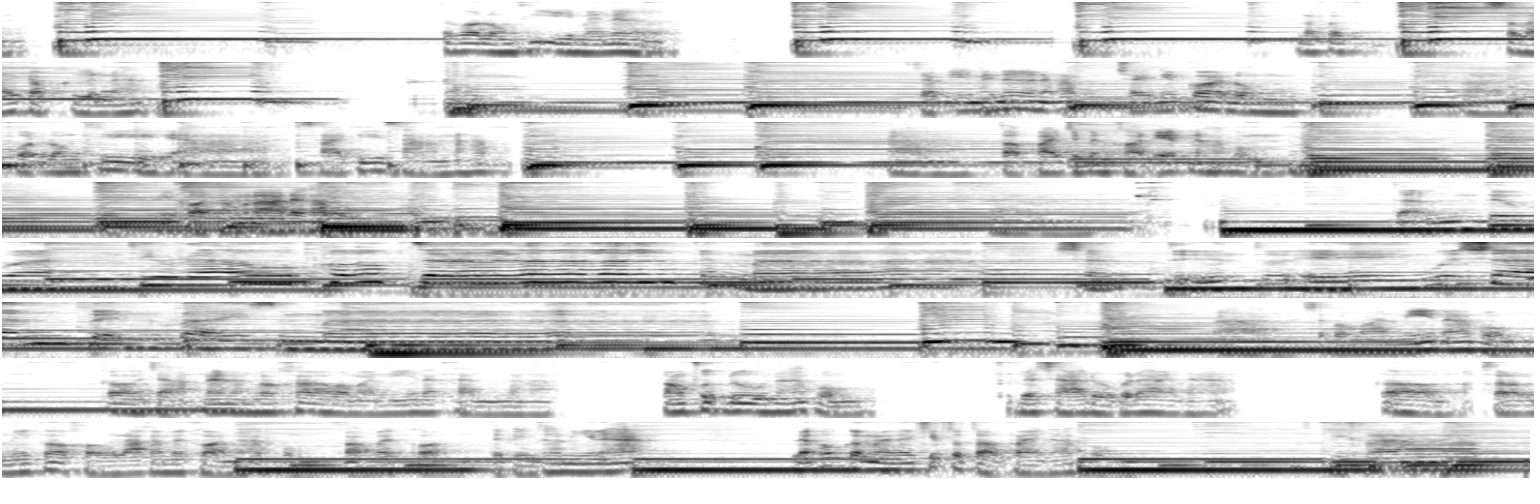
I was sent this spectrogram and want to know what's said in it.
แล้วก็ลงที่ E minor แล้วก็สไลด์กลับคืนนะฮะจับ E minor นะครับ ใช้นิ้วก้อยลงกดลงที่สายที่ 3 นะครับ ต่อไปจะเป็นคอร์ด F นะครับผม นี่คอร์ดธรรมดาเลยครับ ตั้งแต่วันที่เราพบเจอกันมา ฉันตือนตัวเองว่าฉันเป็นใครเสมออ่าจะประมาณนี้นะครับผม ก็จะแนะนำคร่าวๆประมาณนี้แล้วกันนะครับ ลองฝึกดูนะครับผม ฝึกช้าๆดูก็ได้นะฮะ ก็สำหรับวันนี้ก็ขอลากันไปก่อนนะครับผม ฝากไว้ก่อน แต่เพียงเท่านี้นะฮะ แล้วพบกันใหม่ในคลิปต่อๆไปนะครับผมสวัสดีครับ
